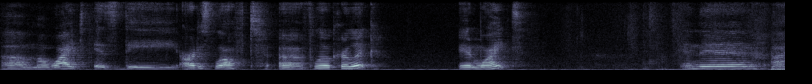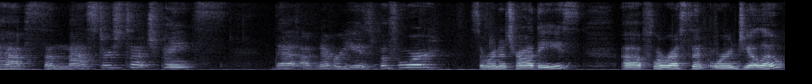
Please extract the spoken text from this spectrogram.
Um, my white is the Artist Loft uh, Flow Acrylic in white. And then I have some Master's Touch paints that I've never used before. So we're going to try these. Uh, fluorescent orange yellow.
